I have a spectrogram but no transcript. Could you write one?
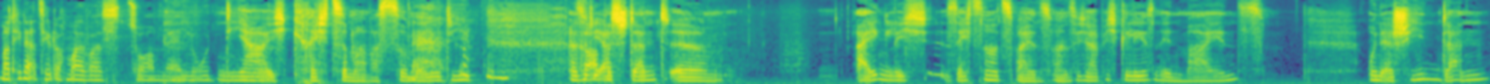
Martina, erzähl doch mal was zur Melodie. Ja, ich krächze mal was zur Melodie. Also die Grabe. erstand ähm, eigentlich 1622, habe ich gelesen, in Mainz und erschien dann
